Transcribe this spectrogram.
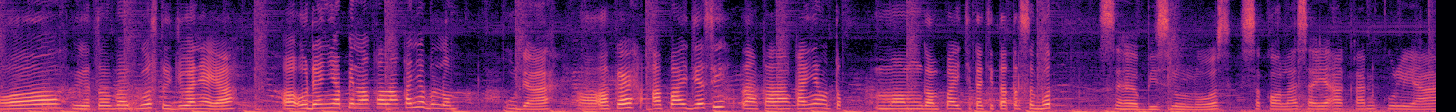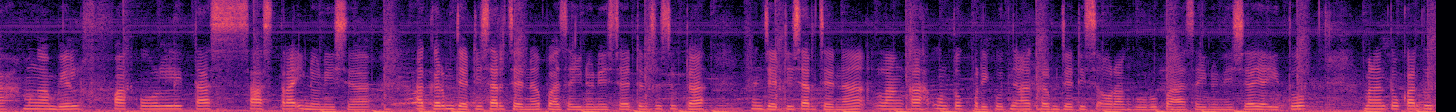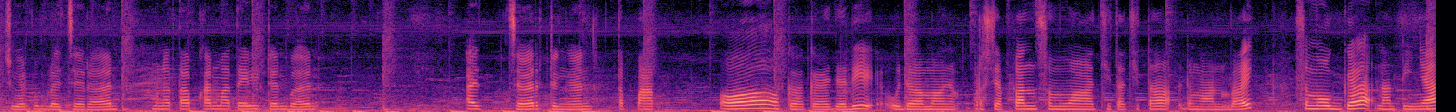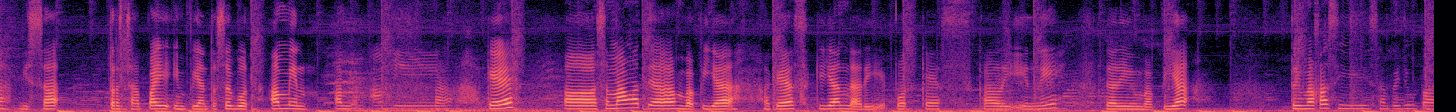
Oh, begitu bagus tujuannya ya. Eh, udah nyiapin langkah-langkahnya belum? Udah, Oh, Oke, apa aja sih langkah-langkahnya untuk menggapai cita-cita tersebut? Sehabis lulus sekolah saya akan kuliah mengambil Fakultas Sastra Indonesia agar menjadi sarjana bahasa Indonesia dan sesudah menjadi sarjana langkah untuk berikutnya agar menjadi seorang guru bahasa Indonesia yaitu menentukan tujuan pembelajaran, menetapkan materi dan bahan ajar dengan tepat. Oh, oke oke. Jadi udah mempersiapkan semua cita-cita dengan baik. Semoga nantinya bisa tercapai impian tersebut. Amin. Amin. Amin. Nah, oke. Eh, semangat ya Mbak Pia. Oke, sekian dari podcast kali ini dari Mbak Pia. Terima kasih. Sampai jumpa.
